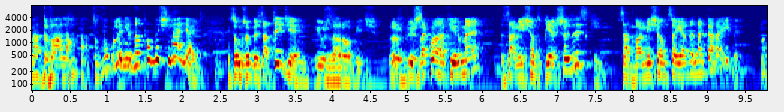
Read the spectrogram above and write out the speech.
na dwa lata. To w ogóle nie do pomyślenia jest. Chcą, żeby za tydzień już zarobić. Już, już firmę, za miesiąc pierwsze zyski. Za dwa miesiące jadę na Karaiby. No,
